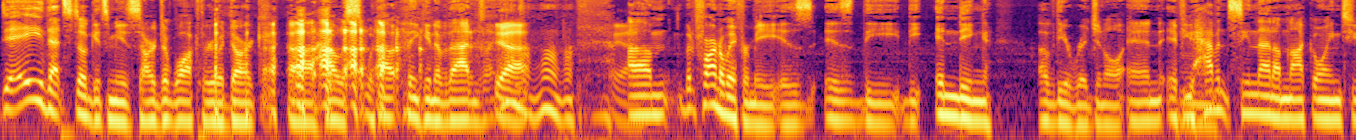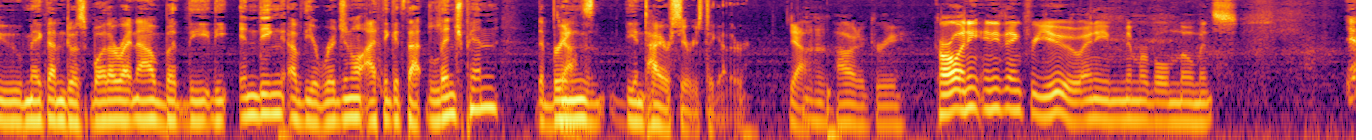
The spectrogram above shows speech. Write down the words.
day, that still gets me. It's hard to walk through a dark uh, house without thinking of that. And like, Yeah. Yeah. um, but far and away for me is is the the ending of the original. And if you haven't seen that, I'm not going to make that into a spoiler right now. But the the ending of the original, I think it's that linchpin that brings the entire series together. yeah, I would agree. Carl, any anything for you? Any memorable moments? Yeah,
